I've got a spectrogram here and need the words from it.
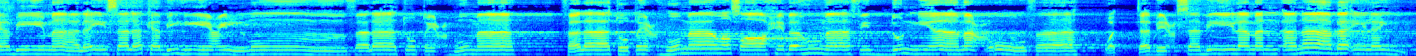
بِي مَا لَيْسَ لَكَ بِهِ عِلْمٌ فَلَا تُطِعْهُمَا فلا تطعهما وصاحبهما في الدنيا معروفا واتبع سبيل من أناب إلي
